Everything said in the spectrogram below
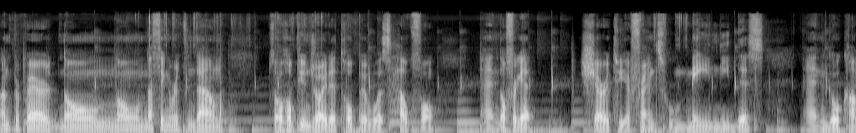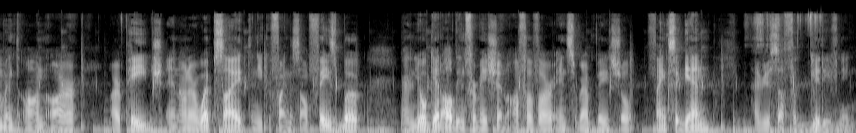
unprepared. No, no, nothing written down. So hope you enjoyed it. Hope it was helpful. And don't forget, share it to your friends who may need this, and go comment on our our page and on our website, and you can find us on Facebook, and you'll get all the information off of our Instagram page. So thanks again. Have yourself a good evening.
